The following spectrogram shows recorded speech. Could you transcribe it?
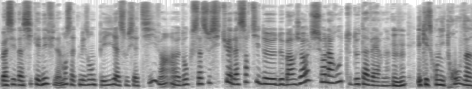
Bah, c'est ainsi qu'est née finalement cette maison de pays associative. hein. Donc ça se situe à la sortie de, de Barjol sur la route de Taverne. Mhm. Et qu'est-ce qu'on y trouve?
